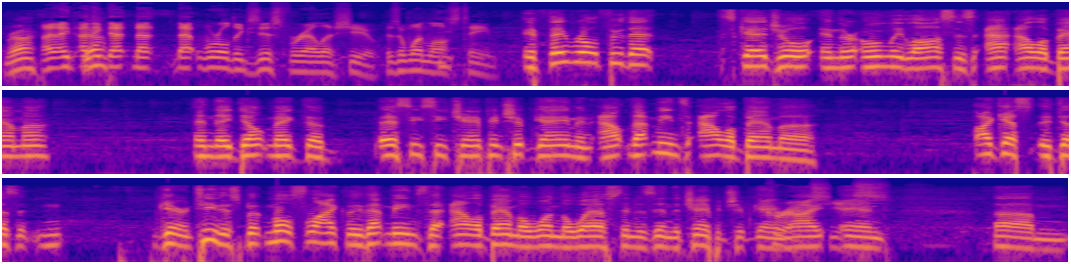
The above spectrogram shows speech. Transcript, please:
Right. I, I yeah. think that, that, that world exists for LSU as a one loss team. If they roll through that schedule and their only loss is at Alabama and they don't make the SEC championship game, and out, that means Alabama, I guess it doesn't guarantee this, but most likely that means that Alabama won the West and is in the championship game, Correct, right? yes. And um,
